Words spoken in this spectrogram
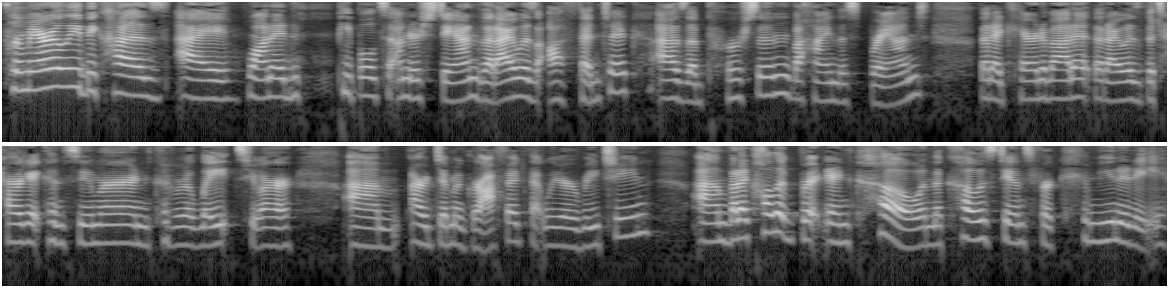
primarily because I wanted people to understand that I was authentic as a person behind this brand, that I cared about it, that I was the target consumer and could relate to our um, our demographic that we were reaching. Um, but I called it Brit and Co, and the Co stands for community,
